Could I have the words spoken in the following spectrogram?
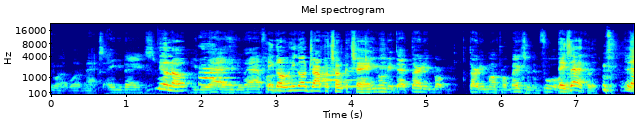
What? What? Max? Eighty days. You know, You do half. You do half. he gonna it. he gonna drop a chunk of change. change. gonna get that 30, 30 month probation in full. Exactly. No,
